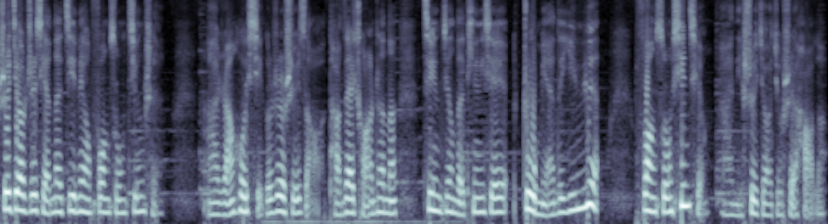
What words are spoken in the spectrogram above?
睡觉之前呢，尽量放松精神啊，然后洗个热水澡，躺在床上呢，静静的听一些助眠的音乐，放松心情啊，你睡觉就睡好了。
